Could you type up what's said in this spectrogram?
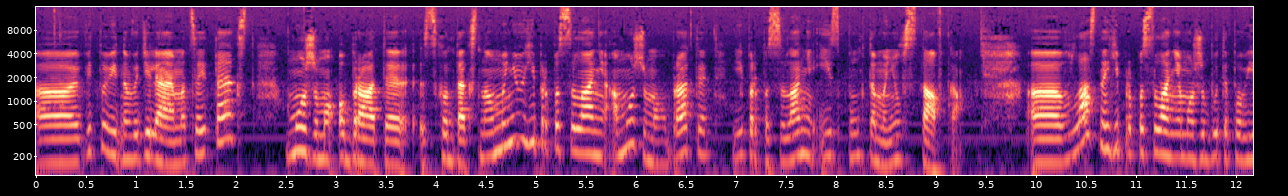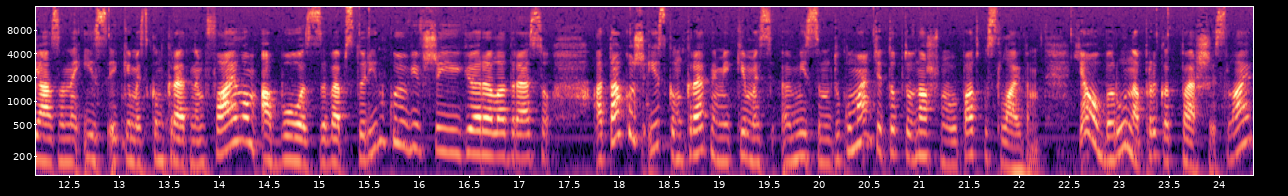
Е, Відповідно, виділяємо цей текст, можемо обрати з контекстного меню гіперпосилання, а можемо обрати гіперпосилання із пункту меню Вставка. Е, Власне, гіперпосилання може бути пов'язане із якимось конкретним файлом або з веб-сторінкою, ввівши її URL-адресу, а також із конкретним якимось е, місцем в документі, тобто в нашому випадку слайдом. Я оберу, наприклад, перший слайд.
